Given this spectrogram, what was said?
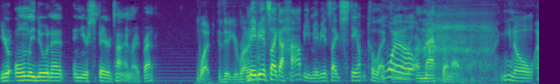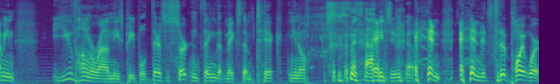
You're only doing it in your spare time, right, Brad? what that you're running. Maybe it's like a hobby. Maybe it's like stamp collecting Well- or, or macrame. you know, I mean, you've hung around these people. There's a certain thing that makes them tick, you know. I do know. And and it's to the point where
